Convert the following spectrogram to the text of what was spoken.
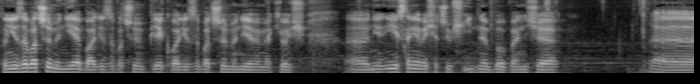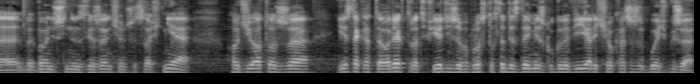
to nie zobaczymy nieba, nie zobaczymy piekła, nie zobaczymy, nie wiem, jakiegoś. E, nie, nie staniemy się czymś innym, bo będzie. E, bo będziesz innym zwierzęciem czy coś. Nie. Chodzi o to, że jest taka teoria, która twierdzi, że po prostu wtedy zdejmiesz Google VR i się okaże, że byłeś w grze.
